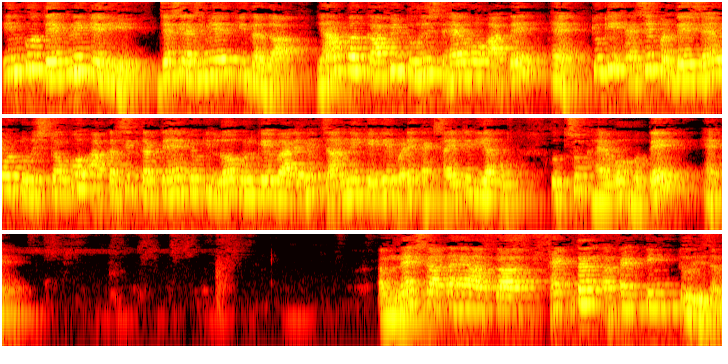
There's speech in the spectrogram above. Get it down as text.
इनको देखने के लिए, जैसे अजमेर की दरगाह, यहाँ पर काफ़ी टूरिस्ट है, वो आते हैं। क्योंकि ऐसे प्रदेश हैं, वो टूरिस्टों को आकर्षित करते हैं, क्योंकि लोग उनके बारे में जानने के लिए बड़े एक्साइटेड या उत्सुक है, वो होते हैं। अब नेक्स्ट आता है आपका फैक्टर अफेक्टिंग टूरिज़्म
